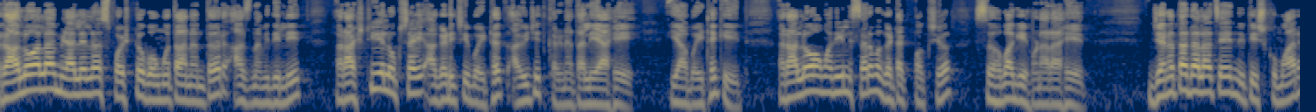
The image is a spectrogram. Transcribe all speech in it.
रालोआला मिळालेलं स्पष्ट बहुमतानंतर आज नवी दिल्लीत राष्ट्रीय लोकशाही आघाडीची बैठक आयोजित करण्यात आली आहे. या बैठकीत रालोआमधील सर्व घटक पक्ष सहभागी होणार आहेत. जनता दलाचे नितीश कुमार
